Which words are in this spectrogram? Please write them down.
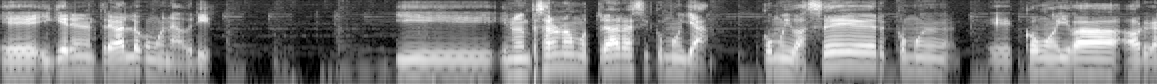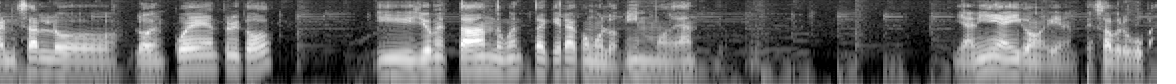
Eh, y quieren entregarlo como en abril. Y, nos empezaron a mostrar así como ya, cómo iba a ser, cómo, eh, cómo iba a organizar los encuentros y todo. Y yo me estaba dando cuenta que era como lo mismo de antes. Y a mí ahí como que me empezó a preocupar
